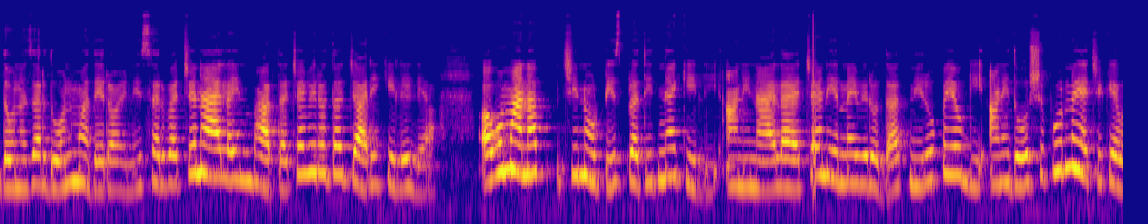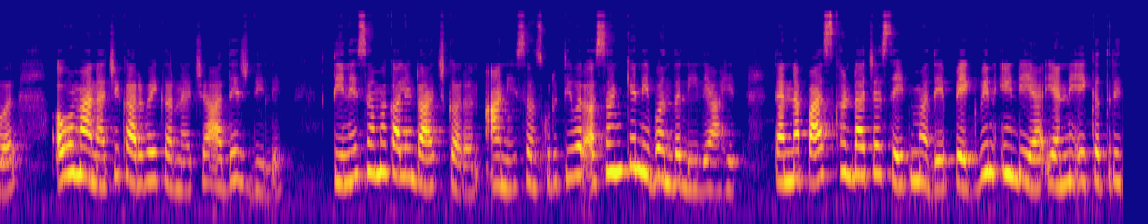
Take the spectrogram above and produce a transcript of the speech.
दोन हजार दोनमध्ये रॉयने सर्वोच्च न्यायालयीन भारताच्या विरोधात जारी केलेल्या अवमानाची नोटीस प्रतिज्ञा केली आणि न्यायालयाच्या निर्णयाविरोधात निरुपयोगी आणि दोषपूर्ण याचिकेवर अवमानाची कारवाई करण्याचे आदेश दिले. तिने समकालीन राजकारण आणि संस्कृतीवर असंख्य निबंध लिहिले आहेत. त्यांना पाच खंडाच्या सेटमध्ये पेग्विन इंडिया यांनी एकत्रित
